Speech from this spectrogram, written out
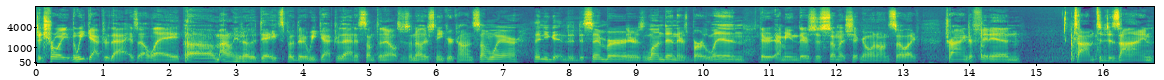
Detroit. The week after that is LA. Um, I don't even know the dates, but the week after that is something else. There's another sneaker con somewhere. Then you get into December. There's London. There's Berlin. There, I mean, mean, there's just so much shit going on. So like trying to fit in time to design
